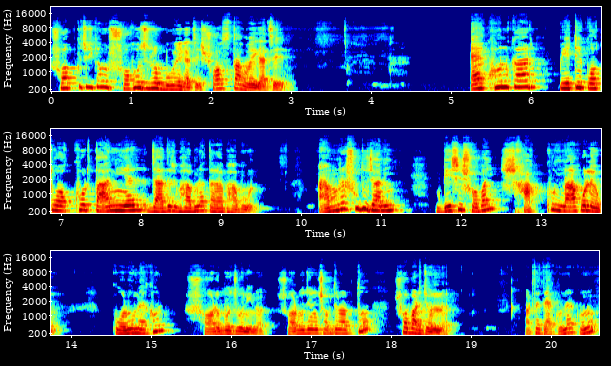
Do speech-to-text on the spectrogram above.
সব কিছুই কেমন সহজলভ্য হয়ে গেছে, সস্তা হয়ে গেছে। এখনকার পেটে কত অক্ষর তা নিয়ে যাদের ভাবনা তারা ভাবুন। আমরা শুধু জানি, দেশে সবাই স্বাক্ষর না হলেও কলম এখন সর্বজনীন সর্বজনীন শব্দের অর্থ সবার জন্য। অর্থাৎ এখন আর কোনো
